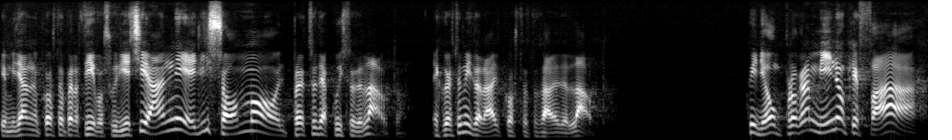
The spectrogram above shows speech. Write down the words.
che mi danno il costo operativo su 10 anni e gli sommo il prezzo di acquisto dell'auto e questo mi darà il costo totale dell'auto quindi ho un programmino che fa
